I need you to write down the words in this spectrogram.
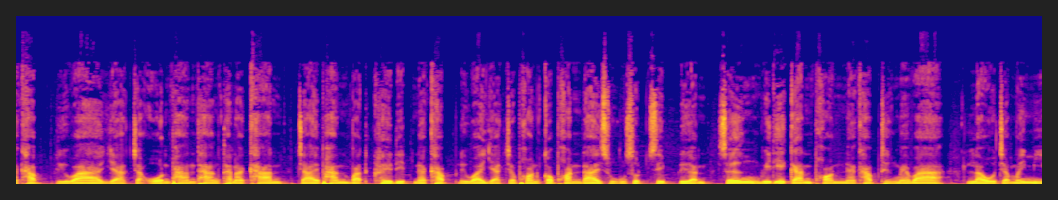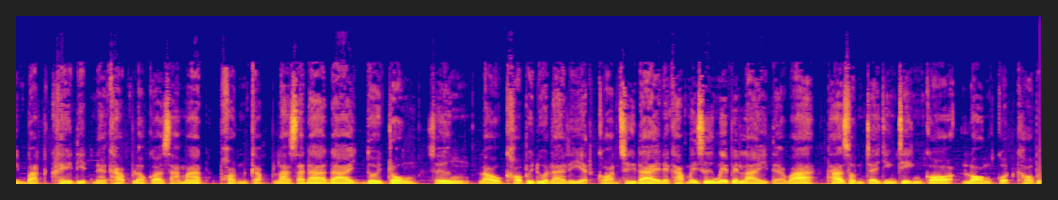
นะครับ หรือว่าอยากจะโอนผ่านทางธนาคาร จ่ายผ่านบัตรเครดิตนะครับ หรือว่าอยากจะผ่อนก็ผ่อนได้สูงสุด 10 เดือน ซึ่งวิธีการผ่อนนะครับ ถึงแม้ว่าเราจะไม่มีบัตรเครดิตนะครับ เราก็สามารถผ่อนกับ Lazada ได้โดยตรง ซึ่งเราเข้าไปดูรายละเอียดก่อนซื้อได้นะครับ ไม่ซื้อไม่เป็นไร แต่ว่าถ้าสนใจจริง ๆ ก็ลองกดเข้าไป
